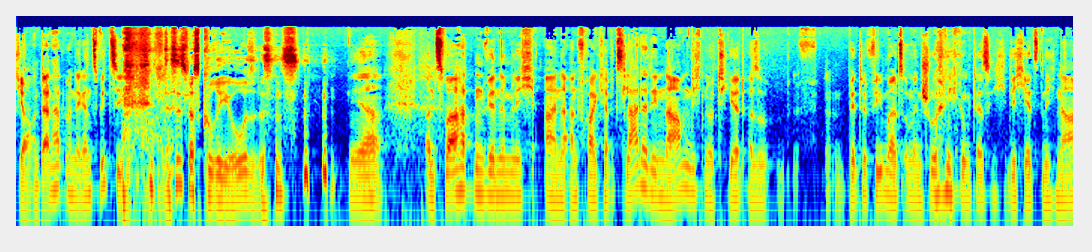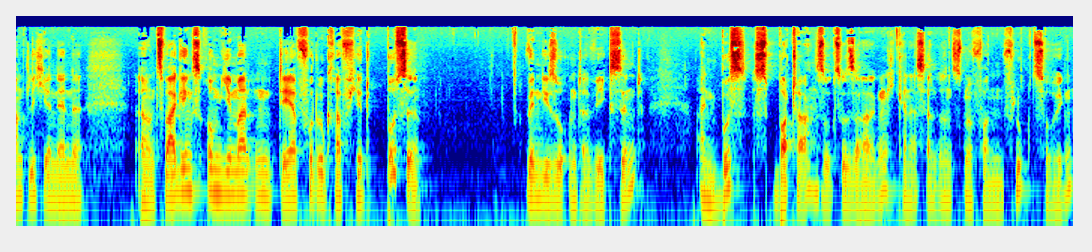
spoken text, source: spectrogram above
Ja, und dann hatten wir eine ganz witzige Frage. Das ist was Kurioses. Ja, und zwar hatten wir nämlich eine Anfrage, ich habe jetzt leider den Namen nicht notiert, also bitte vielmals um Entschuldigung, dass ich dich jetzt nicht namentlich hier nenne. Äh, Und zwar ging es um jemanden, der fotografiert Busse, wenn die so unterwegs sind. Ein Busspotter sozusagen, ich kenne das ja sonst nur von Flugzeugen.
